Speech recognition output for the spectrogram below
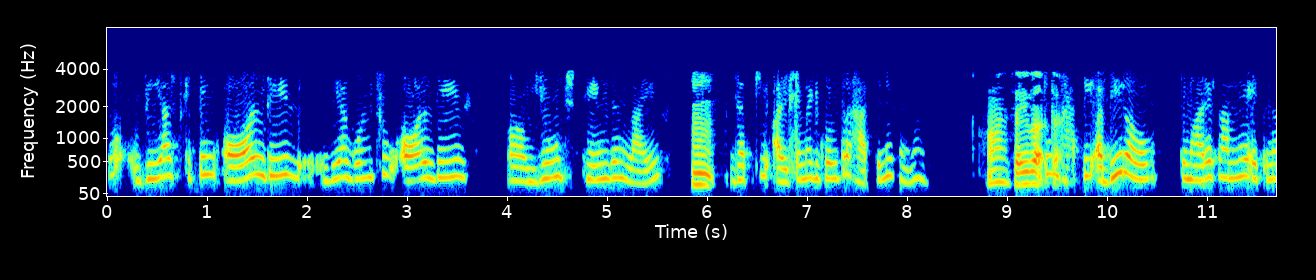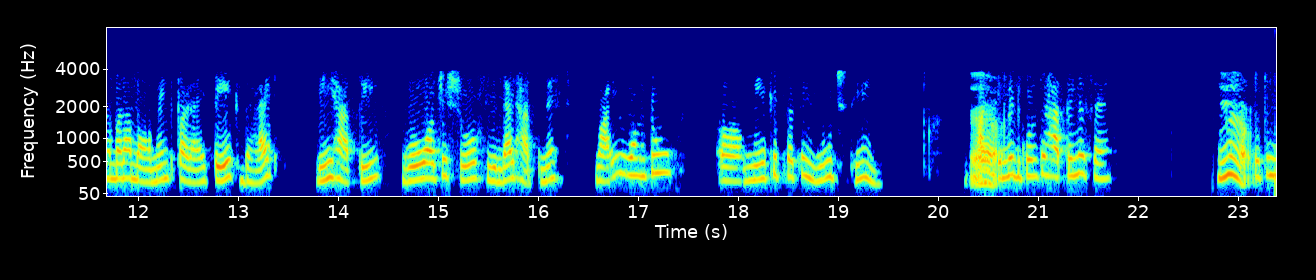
So we are skipping all these, we are going through all these huge things in life Hmm. जबकि अल्टीमेट गोल तो हैप्पीनेस है ना हाँ सही बात तुम है हैप्पी अभी रहो तुम्हारे सामने इतना बड़ा मोमेंट पड़ा है take that be happy go watch a show feel that happiness why you want to make it such a huge thing ultimate goal तो हैप्पीनेस है Yeah. तो तुम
